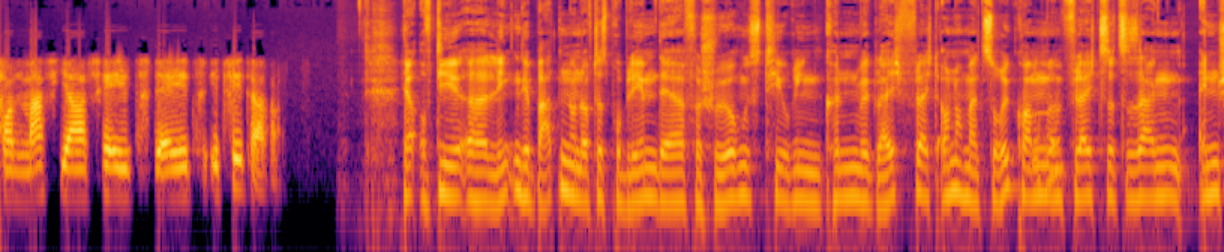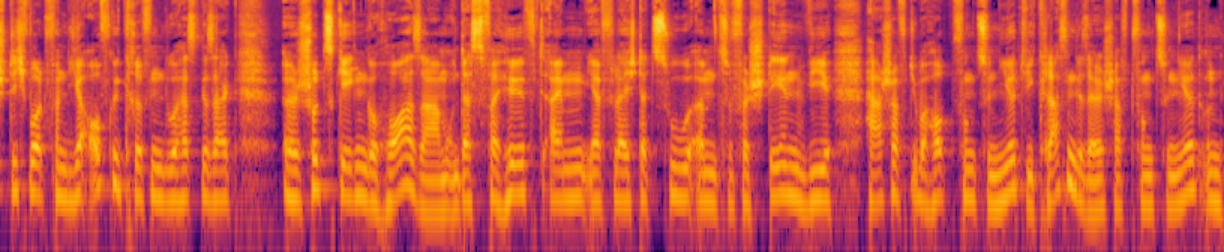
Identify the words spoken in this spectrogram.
von Mafia, Failed States etc. Ja, auf die äh, linken Debatten und auf das Problem der Verschwörungstheorien können wir gleich vielleicht auch nochmal zurückkommen. Mhm. Vielleicht sozusagen ein Stichwort von dir aufgegriffen. Du hast gesagt, äh, Schutz gegen Gehorsam. Und das verhilft einem ja vielleicht dazu, ähm, zu verstehen, wie Herrschaft überhaupt funktioniert, wie Klassengesellschaft funktioniert. Und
